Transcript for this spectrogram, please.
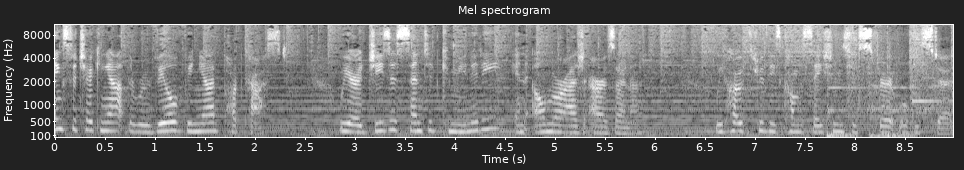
Thanks for checking out the Reveal Vineyard podcast. We are a Jesus centered community in El Mirage, Arizona. We hope through these conversations your spirit will be stirred.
